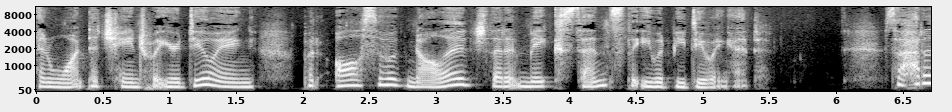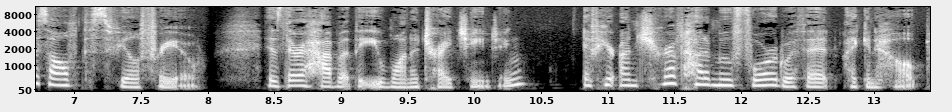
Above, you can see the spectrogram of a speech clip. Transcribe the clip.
and want to change what you're doing, but also acknowledge that it makes sense that you would be doing it. So, how does all of this feel for you? Is there a habit that you want to try changing? If you're unsure of how to move forward with it, I can help.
